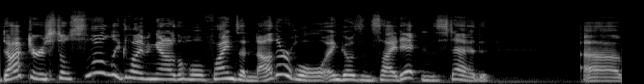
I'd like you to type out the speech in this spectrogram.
Doctor is still slowly climbing out of the hole, finds another hole, and goes inside it instead. Uh,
